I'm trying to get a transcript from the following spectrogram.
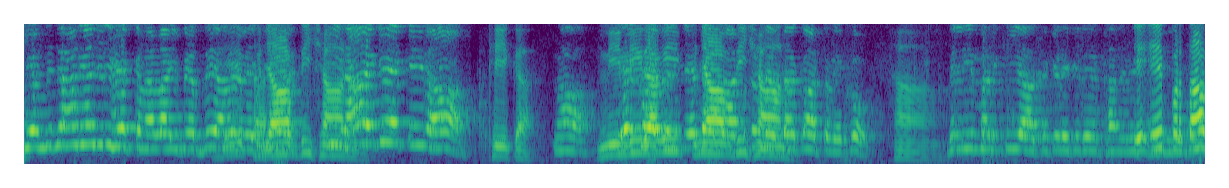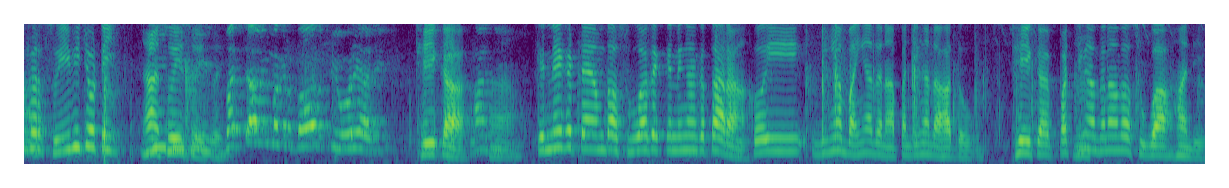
ਜਿੰਦ ਜਾਣਿਆ ਜਿਹੜੀ ਹਿੱਕ ਨਾਲ ਲਾਈ ਫਿਰਦੇ ਆ ਇਹ ਪੰਜਾਬ ਦੀ ਸ਼ਾਨ ਰਾਹ ਹੈਗੇ ਕੀ ਰਾਹ? ਠੀਕ ਆ। ਹਾਂ ਨੀਲੀ ਵੇਖੋ ਰਾਵੀ ਜਿਹੜਾ ਪੰਜਾਬ ਦੀ ਸ਼ਾਨ। ਮਿਲਦਾ ਘੱਟ ਵੇਖੋ। ਹਾਂ। ਬਿੱਲੀ ਮੜਕੀ ਅੱਖ ਕਿਹੜੇ ਕਿਹੜੇ ਅੱਖਾਂ ਦੇ ਇਹ ਇਹ ਪ੍ਰਤਾਪ ਫਿਰ ਸੂਈ ਵੀ ਝੋਟੀ? ਹਾਂ ਸੂਈ ਸੂਈ ਸੂਈ। ਬੱਚਾ ਵੀ ਮਗਰ ਬਹੁਤ ਪਿਓਰ ਆ ਜੀ। ਠੀਕ ਆ। ਹਾਂਜੀ। ਕਿੰਨੇ ਕ ਟਾਈਮ ਦਾ ਸੂਆ ਤੇ ਕਿੰਨੀਆਂ ਕ ਧਾਰਾਂ? ਕੋਈ 20 22 ਦਿਨਾਂ ਪੰਜੀਆਂ ਦਾ ਹੱਦ ਹੋਊ। ਠੀਕ ਆ 25 ਦਿਨਾਂ ਦਾ ਸੂਆ? ਹਾਂਜੀ।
